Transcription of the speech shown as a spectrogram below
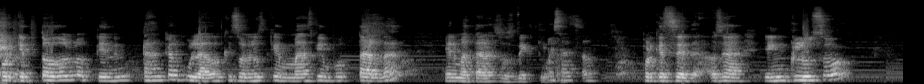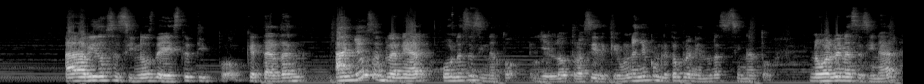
porque todo lo tienen tan calculado que son los que más tiempo tardan en matar a sus víctimas. Exacto. Porque se, o sea, incluso ha habido asesinos de este tipo que tardan años en planear un asesinato y el otro, así de que un año completo planeando un asesinato, no vuelven a asesinar,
